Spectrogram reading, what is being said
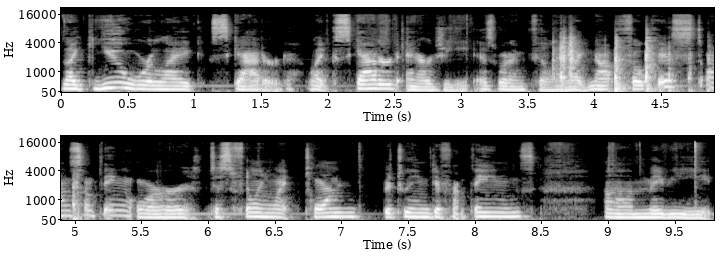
like you were like scattered, like scattered energy is what I'm feeling. Like not focused on something or just feeling like torn between different things. Um, maybe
